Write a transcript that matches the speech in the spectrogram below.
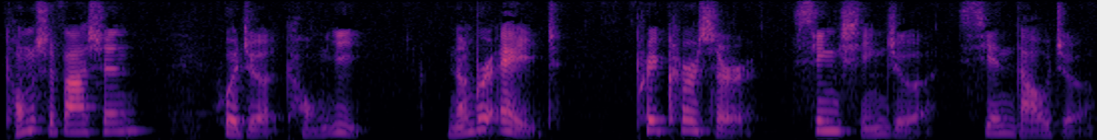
同时发生或者同意。；number eight，precursor，先行者、先导者。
